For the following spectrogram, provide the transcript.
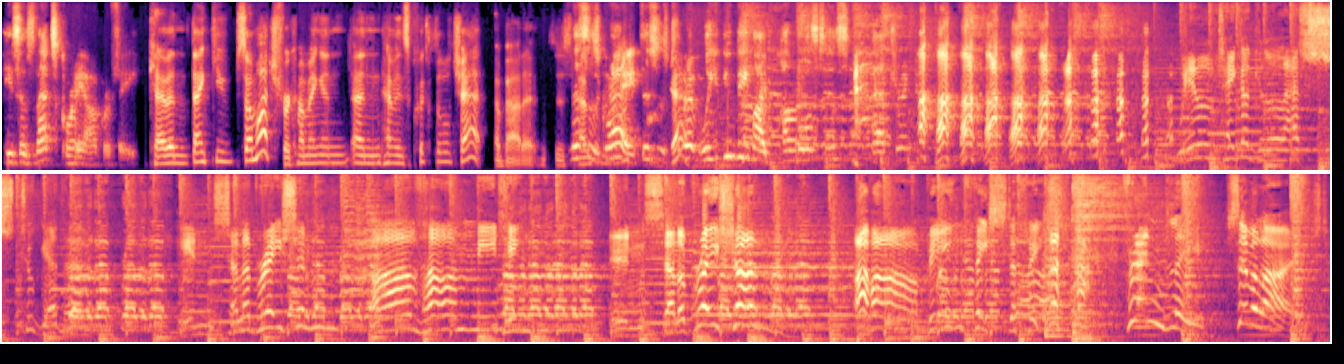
he says that's choreography. Kevin, thank you so much for coming and, and having this quick little chat about it. This is absolutely great. This is Yeah. great. Will you be my publicist, Patrick? We'll take a glass together in celebration of our meeting, in celebration of our being face to face. Friendly, civilized,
